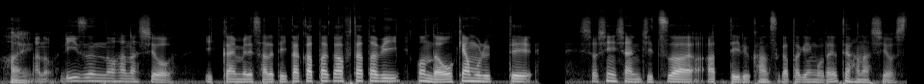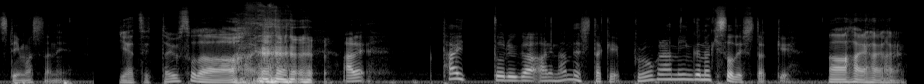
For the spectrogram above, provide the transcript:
はい。あ。のリーズンの話を1回目でされていた方が再び今度は OCaml って初心者に実は合っている関数型言語だよって話をしていましたね。いや、絶対嘘だ。あれ？タイトルがあれ何でしたっけ？プログラミングの基礎でしたっけ？あーはいはいはい。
